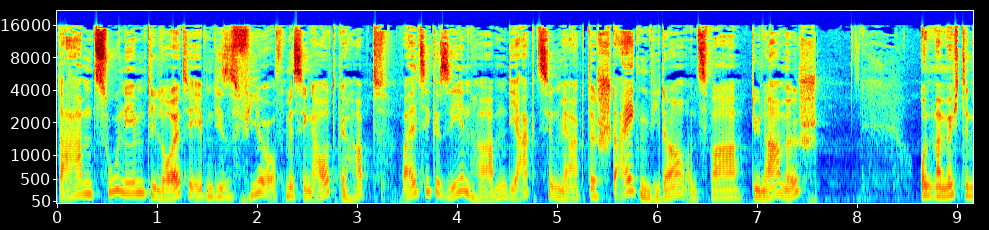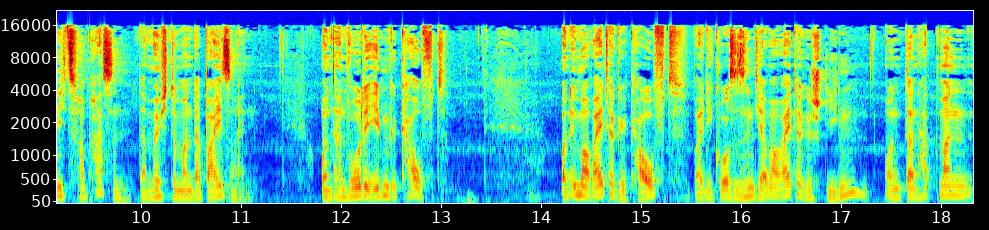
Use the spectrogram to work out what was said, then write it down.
da haben zunehmend die Leute eben dieses Fear of Missing Out gehabt, weil sie gesehen haben, die Aktienmärkte steigen wieder und zwar dynamisch und man möchte nichts verpassen, da möchte man dabei sein. Und dann wurde eben gekauft und immer weiter gekauft, weil die Kurse sind ja immer weiter gestiegen und dann hat man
